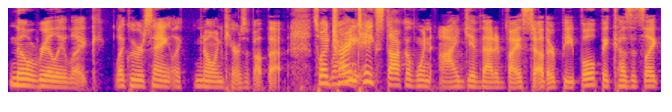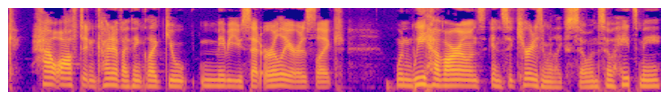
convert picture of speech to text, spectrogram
no, really, like, like we were saying, like, no one cares about that. So I try and take stock of when I give that advice to other people because it's like, how often, kind of, I think, like you, maybe you said earlier, is like, when we have our own insecurities and we're like, so and so hates me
